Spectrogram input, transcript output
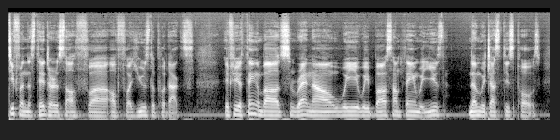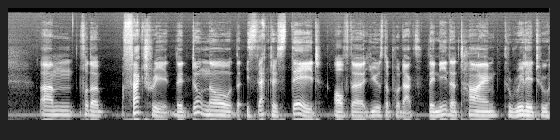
different status of uh, of uh, used products. If you think about right now, we we bought something, we use, then we just dispose. Um, for the factory they don't know the exact state of the used products. They need the time to really to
